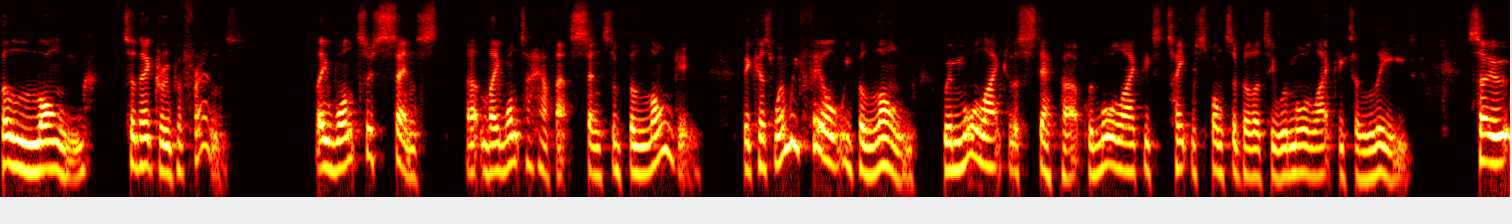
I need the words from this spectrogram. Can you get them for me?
belong to their group of friends. They want to sense, uh, they want to have that sense of belonging because when we feel we belong, we're more likely to step up, we're more likely to take responsibility, we're more likely to lead. So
